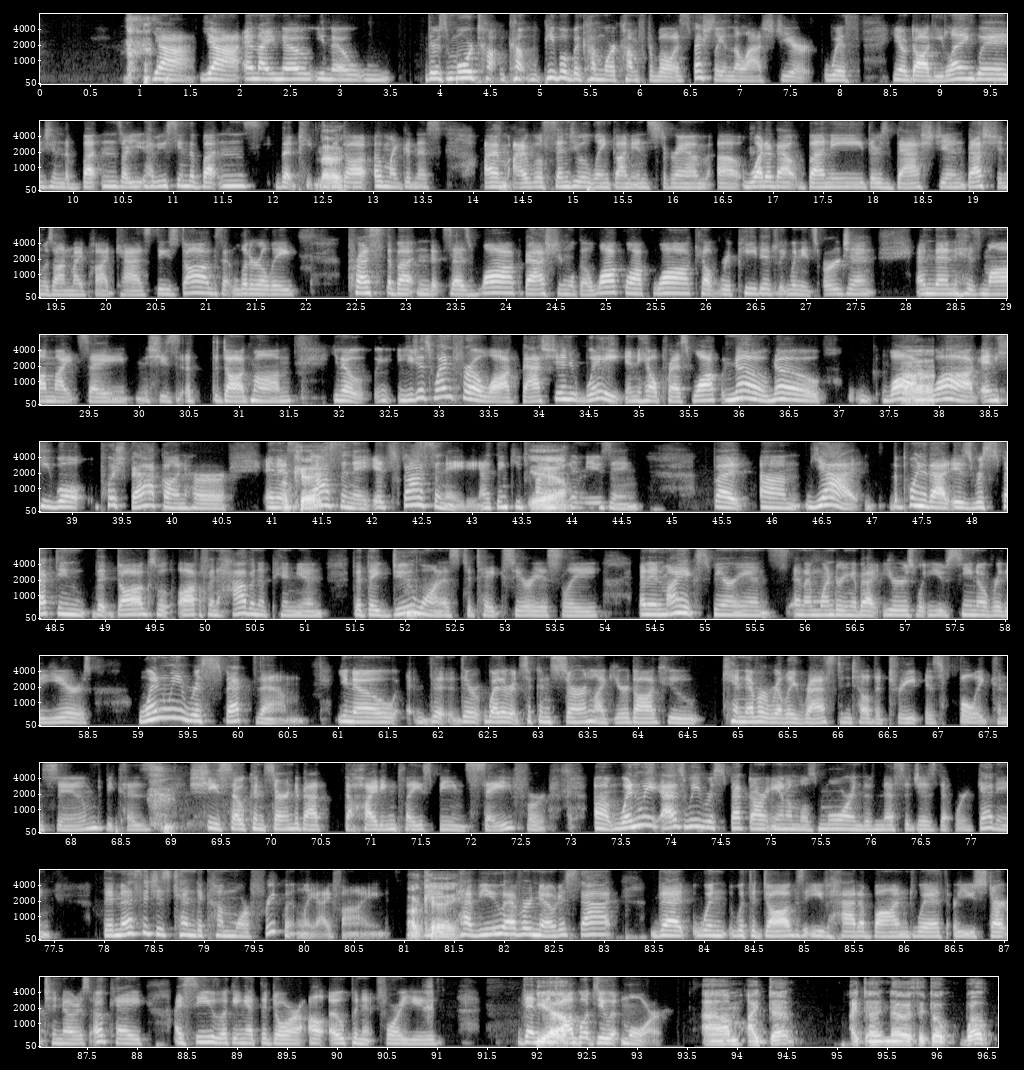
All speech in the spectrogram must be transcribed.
Yeah yeah. And i know you know there's more time com- people become more comfortable especially in the last year with you know doggy language and the buttons are you have you seen the buttons that people no. the dog oh my goodness um, I will send you a link on Instagram. Uh, what about Bunny? There's Bastion. Bastion was on my podcast. These dogs that literally press the button that says walk. Bastion will go walk, walk, walk. He'll repeatedly when it's urgent. And then his mom might say, she's a, the dog mom, you know, you just went for a walk, Bastion, wait. And he'll press walk. No, no, walk, uh, walk. And he will push back on her. And it's okay. fascinating. It's fascinating. I think you'd find yeah. it amusing but um, yeah the point of that is respecting that dogs will often have an opinion that they do mm-hmm. want us to take seriously and in my experience and i'm wondering about yours what you've seen over the years when we respect them you know the, whether it's a concern like your dog who can never really rest until the treat is fully consumed because she's so concerned about the hiding place being safe or uh, when we as we respect our animals more and the messages that we're getting the messages tend to come more frequently i find. Okay. have you ever noticed that that when with the dogs that you've had a bond with or you start to notice okay i see you looking at the door i'll open it for you then yeah. the dog will do it more? Um i don't I don't know if the dog. Well,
